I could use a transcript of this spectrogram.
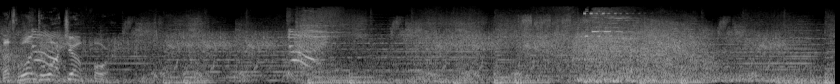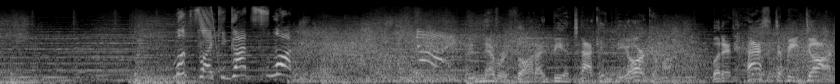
That's one to watch out for. Die. Looks like you got sloppy. Die. I never thought I'd be attacking the Argama, but it has to be done.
